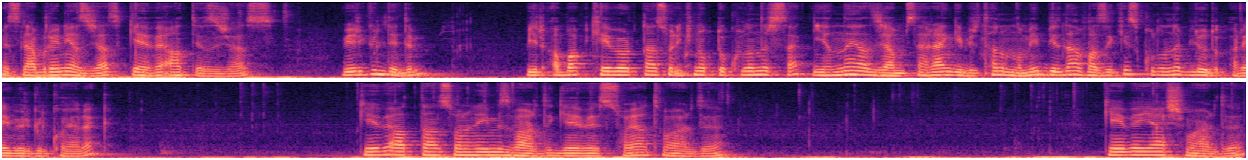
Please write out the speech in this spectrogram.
Mesela buraya ne yazacağız? G ve ad yazacağız. Virgül dedim. Bir abap keyword'den sonra iki nokta kullanırsak yanına yazacağımız herhangi bir tanımlamayı birden fazla kez kullanabiliyorduk araya virgül koyarak. G ve addan sonra neyimiz vardı? G ve soyad vardı. G ve yaş vardı.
